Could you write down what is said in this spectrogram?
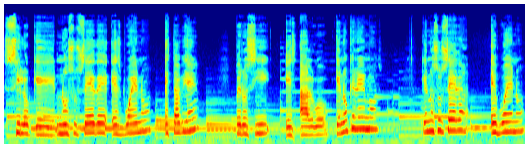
si lo que nos sucede es bueno, está bien, pero si es algo que no queremos que nos suceda, es bueno,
